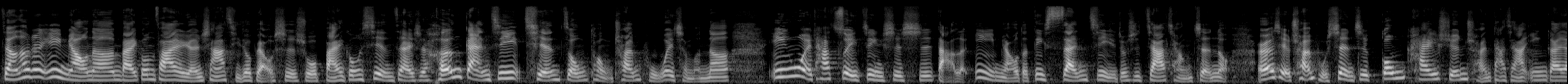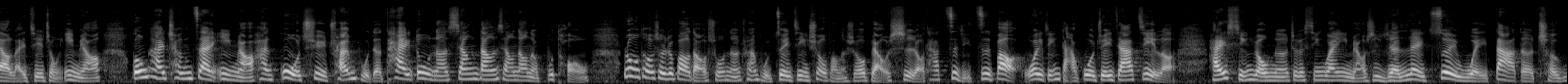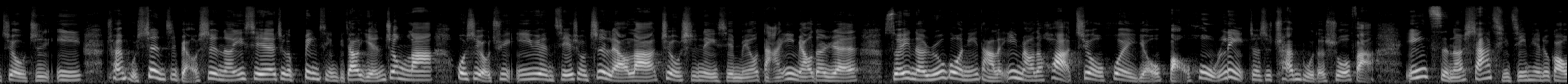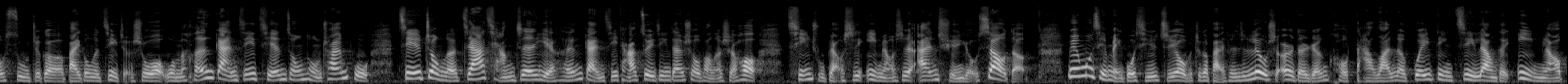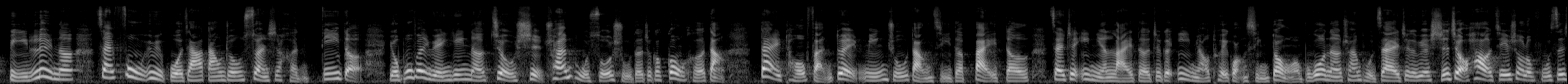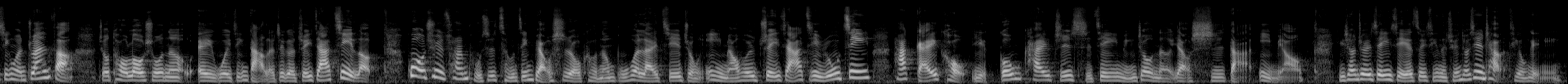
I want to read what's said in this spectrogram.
讲到这疫苗呢，白宫发言人沙奇就表示说，白宫现在是很感激前总统川普，为什么呢？因为他最近是施打了疫苗的第三剂，也就是加强针哦。而且川普甚至公开宣传大家应该要来接种疫苗，公开称赞疫苗和过去川普的态度呢相当相当的不同。路透社就报道说呢，川普最近受访的时候表示哦，他自己自曝我已经打过追加剂了，还形容呢这个新冠疫苗是人类。最伟大的成就之一，川普甚至表示呢，一些这个病情比较严重啦，或是有去医院接受治疗啦，就是那些没有打疫苗的人。所以呢，如果你打了疫苗的话，就会有保护力，这是川普的说法。因此呢，沙奇今天就告诉这个白宫的记者说，我们很感激前总统川普接种了加强针，也很感激他最近在受访的时候清楚表示疫苗是安全有效的。因为目前美国其实只有这个百分之六十二的人口打完了规定剂量的疫苗比率呢，在富裕国家当中算是很低的。有部分原因呢，就是川普所属的这个共和党带头反对民主党籍的拜登在这一年来的这个疫苗推广行动哦。不过呢，川普在这个月十九号接受了福斯新闻专访，就透露说呢，哎，我已经打了这个追加剂了。过去川普是曾经表示哦，可能不会来接种疫苗或者追加剂，如今他改口也公开支持建议民。就呢要施打疫苗。以上就是这一节最新的全球现场提供给您。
